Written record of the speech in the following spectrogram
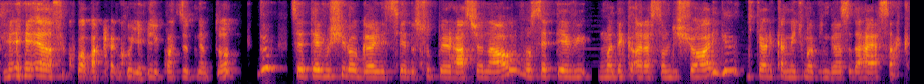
Ela ficou a Bakaguya ele quase o tempo todo. Você teve o Shirogane sendo super racional. Você teve uma declaração de Shoringan, e teoricamente uma vingança da Hayasaka.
